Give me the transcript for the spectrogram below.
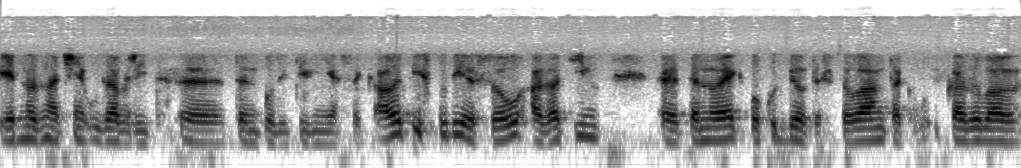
jednoznačně uzavřít eh, ten pozitivní efekt. Ale ty studie jsou a zatím ten lék, pokud byl testován, tak ukazoval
